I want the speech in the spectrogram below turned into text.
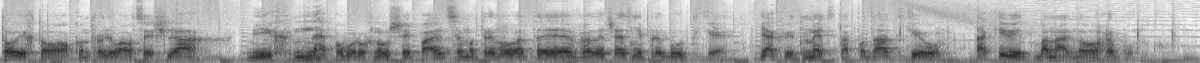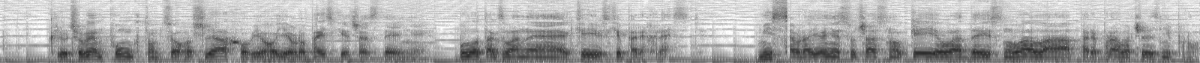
Той, хто контролював цей шлях, міг, не поворухнувши пальцем, отримувати величезні прибутки, як від мит та податків, так і від банального грабунку. Ключовим пунктом цього шляху в його європейській частині було так зване Київське перехрестя. Місце в районі сучасного Києва, де існувала переправа через Дніпро.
